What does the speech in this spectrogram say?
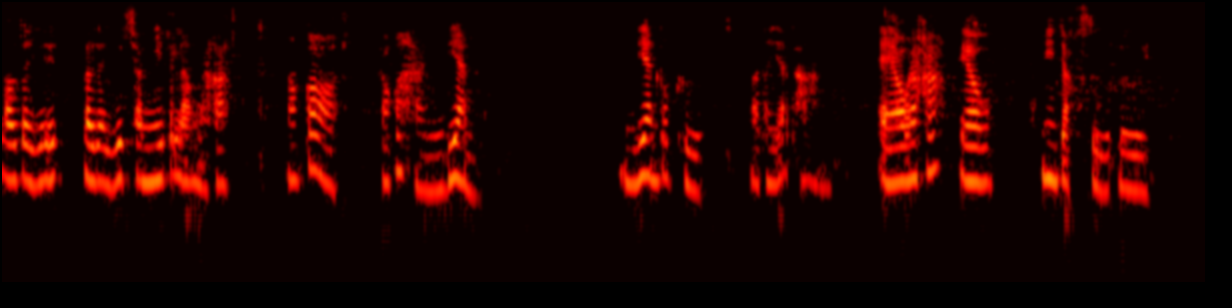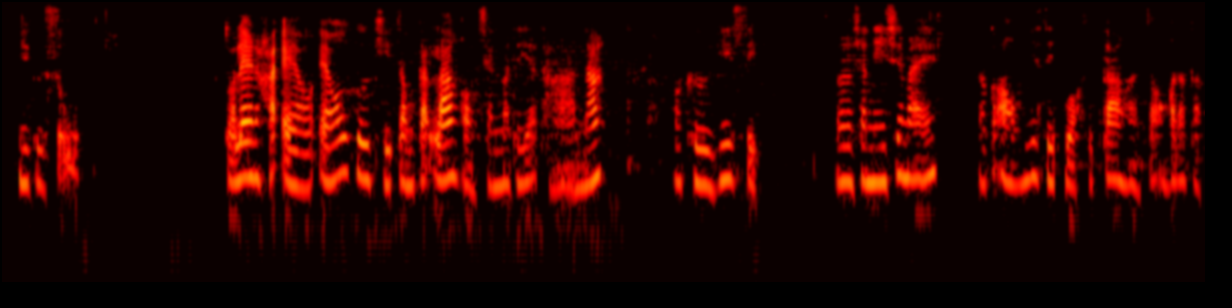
เราจะยึด เราจะยึดชั้นนี้เป็นหลักนะคะ แล้วก็เราก็หามีเดียน มีเดียนก็คือมัธยฐาน L นะคะ L นี่จากสูตรเลย นี่คือสูตร ตัวแรกนะคะ L L ก็คือขีดจำกัดล่างของชั้นมัธยฐานนะ ก็คือ 20เราชั้นนี้ใช่ไหม แล้วก็เอา 20 บวก 19 หาร 2 ก็เท่ากับ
